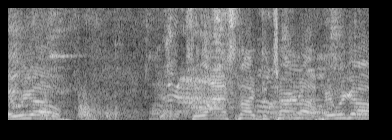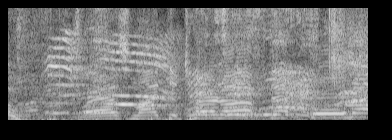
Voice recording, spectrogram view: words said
Here we go. It's the last night to turn up. Here we go. Last night to turn up. That four night.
